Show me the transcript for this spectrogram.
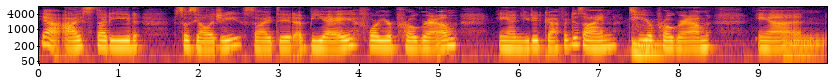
yeah, I studied sociology, so I did a BA four year program, and you did graphic design two your program, and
